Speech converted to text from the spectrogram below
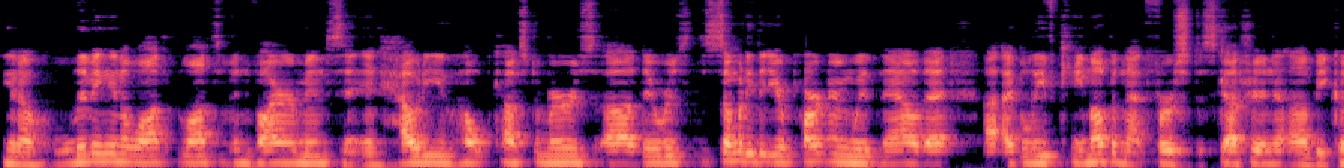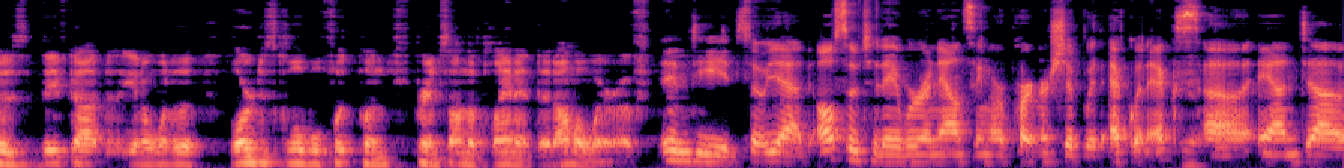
you know, living in a lot, lots of environments and, and how do you help customers? Uh, there was somebody that you're partnering with now that I believe came up in that first discussion uh, because they've got, you know, one of the largest global footprints on the planet that I'm aware of. Indeed. So yeah, also today we're announcing our partnership with Equinix, yeah. uh, and uh,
